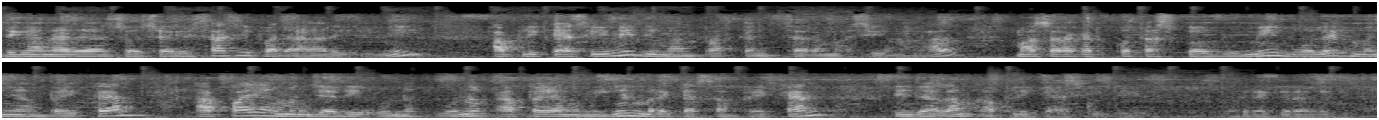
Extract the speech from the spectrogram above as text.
dengan adanya sosialisasi pada hari ini, aplikasi ini dimanfaatkan secara maksimal. Masyarakat Kota Sukabumi boleh menyampaikan apa yang menjadi unek-unek, apa yang ingin mereka sampaikan di dalam aplikasi. Kira-kira begitu.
